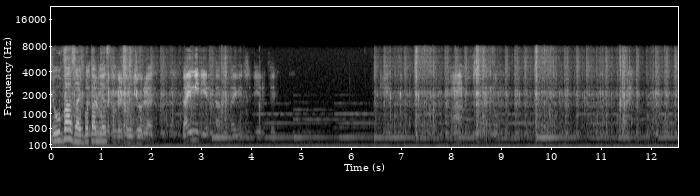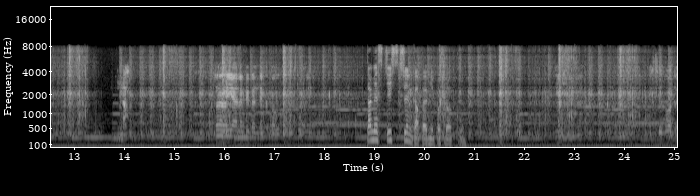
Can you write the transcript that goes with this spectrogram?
Ty uważaj, bo tam jest... taką wielką dziurę. Daj mi dirta, daj mi trzy To ja lepiej będę kopał tutaj. Tam jest gdzieś skrzynka pewnie po środku. Możliwe. Ja chcę wodę.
